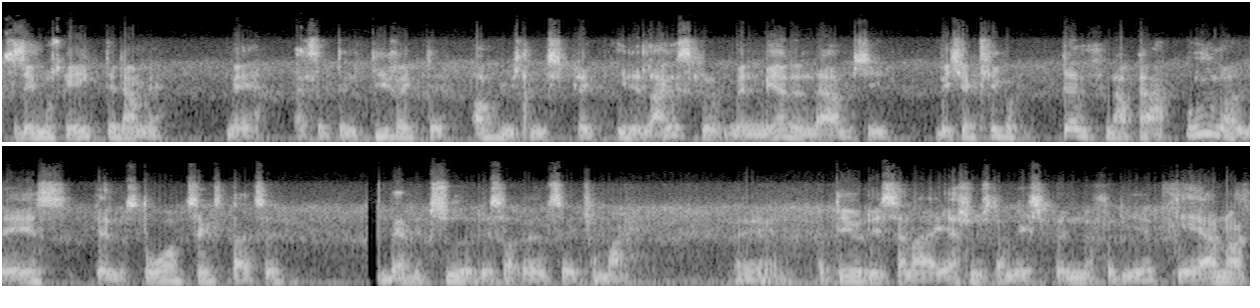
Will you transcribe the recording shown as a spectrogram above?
Så det er måske ikke det der med, med altså den direkte oplysningspligt i det lange skriv, men mere den der, at sige, hvis jeg klikker på den knap her, uden at læse den store tekst, der er til, hvad betyder det så reelt set for mig? Øh, og det er jo det scenarie, jeg synes, der er mest spændende, fordi at det er nok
